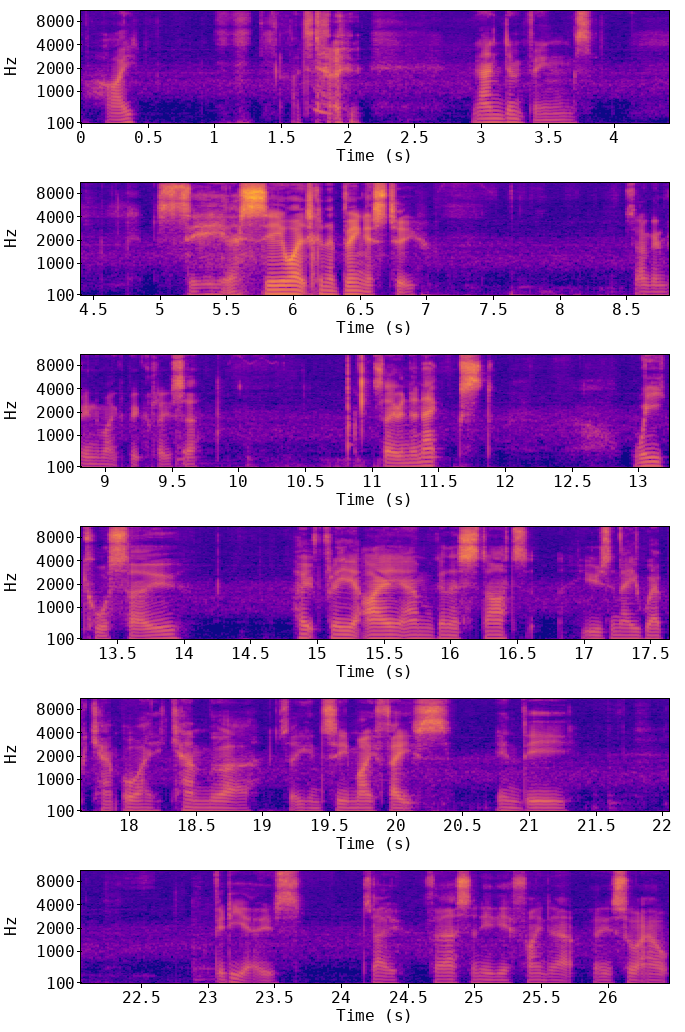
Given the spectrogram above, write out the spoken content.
Hi. I don't know. Random things. See, let's see what it's going to bring us to. So I'm going to bring the mic a bit closer. So in the next week or so, hopefully I am going to start using a webcam or a camera so you can see my face in the videos. So first I need to find out, I need to sort out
